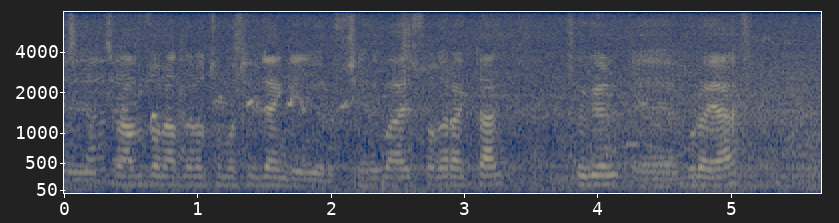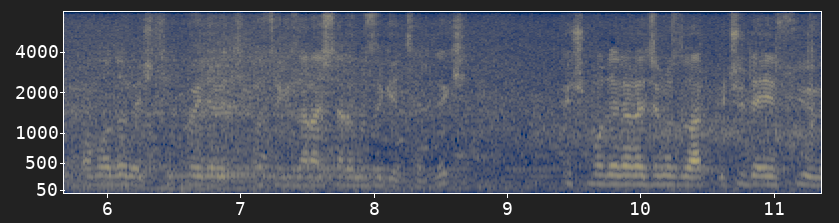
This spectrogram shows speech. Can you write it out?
e, Trabzon Adnan Otomotiv'den geliyoruz. Çeri bayisi olaraktan bugün e, buraya Omoda 5, Tipo ile ve Tipo 8 araçlarımızı getirdik. 3 model aracımız var. Üçü de SUV.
